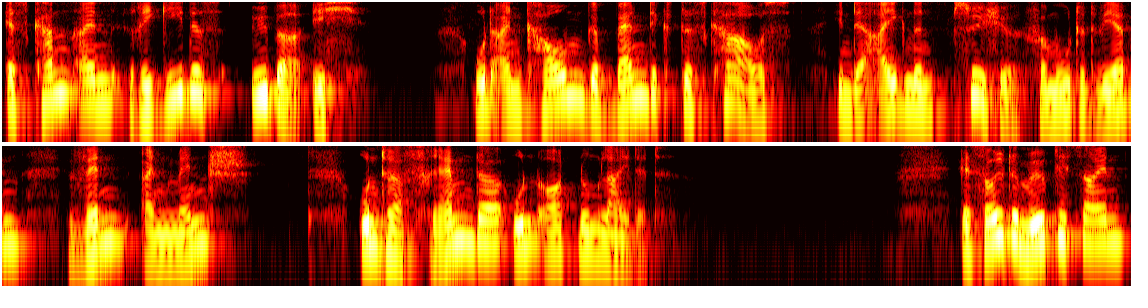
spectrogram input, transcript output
Es kann ein rigides Über-Ich oder ein kaum gebändigtes Chaos in der eigenen Psyche vermutet werden, wenn ein Mensch unter fremder Unordnung leidet. Es sollte möglich sein,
